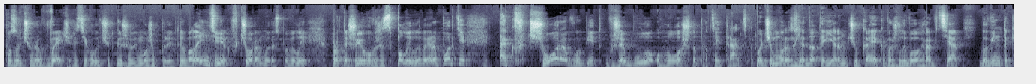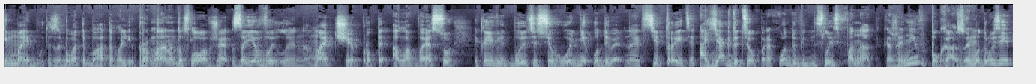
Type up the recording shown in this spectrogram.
позавчора ввечері з'явили чутки, що він може перейти в Валенцію. Як вчора ми розповіли про те, що його вже спалили в аеропорті. Так вчора в обід вже було оголошено про цей трансфер. Хочемо розглядати Яремчука як важливого гравця, бо він таким має бути забивати багато голів. Романа до слова вже заявили на матчі проти Алавесу, який відбудеться сьогодні о 19.30. А як до цього переходу віднеслись фанати кажанів? Показуємо, друзі.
